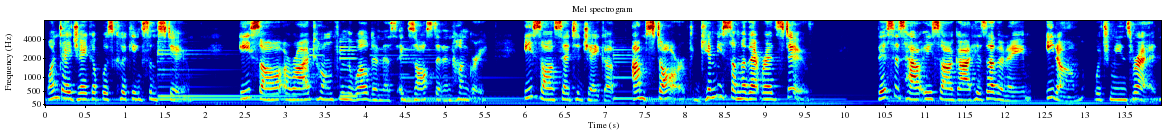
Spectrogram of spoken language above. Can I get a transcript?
One day, Jacob was cooking some stew. Esau arrived home from the wilderness exhausted and hungry. Esau said to Jacob, I'm starved. Give me some of that red stew. This is how Esau got his other name, Edom, which means red.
